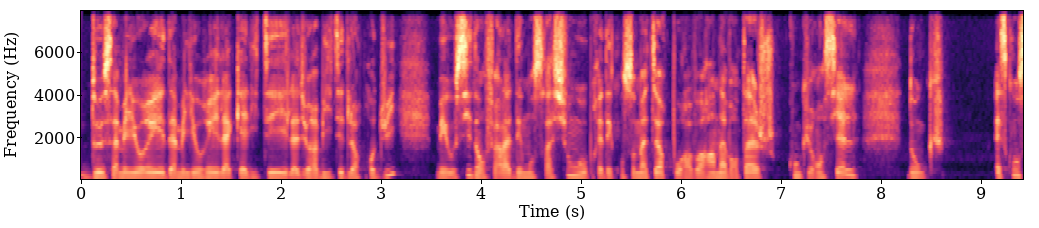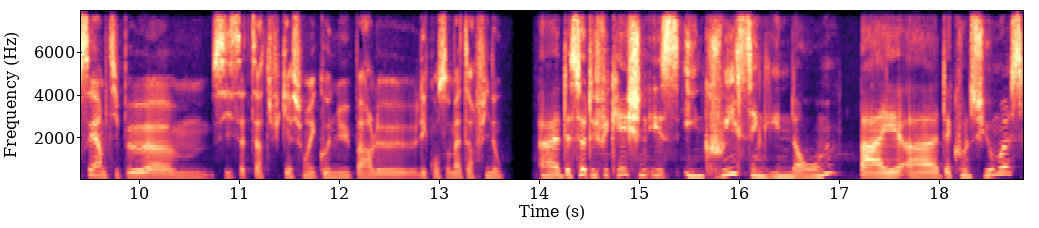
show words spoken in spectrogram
de s'améliorer et d'améliorer la qualité et la durabilité de leurs produits, mais aussi d'en faire la démonstration auprès des consommateurs pour avoir un avantage concurrentiel. Donc, est-ce qu'on sait un petit peu euh, si cette certification est connue par les consommateurs finaux? Uh, The certification is increasingly known by uh, the consumers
